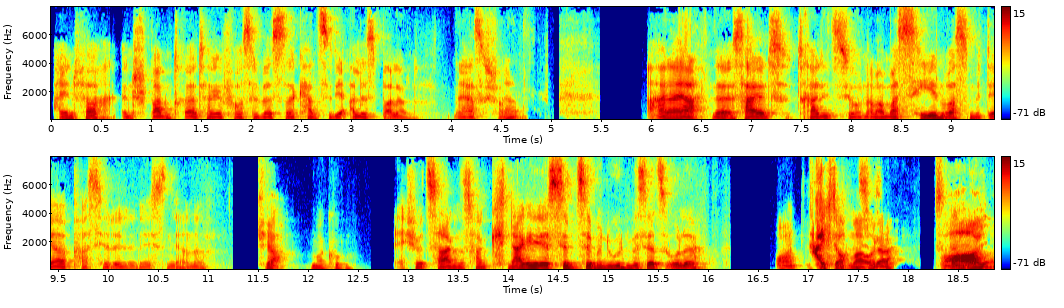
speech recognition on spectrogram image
einfach entspannt drei Tage vor Silvester kannst du dir alles ballern. Ja, ist schon. Ja. Ah, naja, ne, ist halt Tradition. Aber mal sehen, was mit der passiert in den nächsten Jahren, ne? Tja, mal gucken. Ich würde sagen, das waren knackige 17 Minuten bis jetzt, Ole. Oh, Reicht auch mal, oder? Oh.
